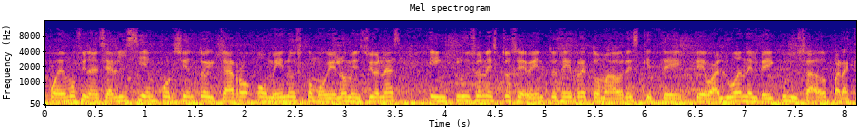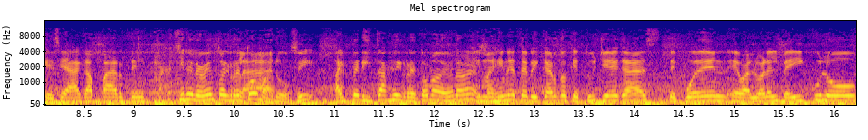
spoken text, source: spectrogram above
Podemos financiar el 100% del carro o menos, como bien lo mencionas. Incluso en estos eventos hay retomadores que te, te evalúan el vehículo usado para que se haga parte. Aquí en el evento hay retoma. Claro. Sí, hay peritaje y retoma de una vez. Imagínate, Ricardo, que tú llegas, te pueden evaluar el vehículo,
